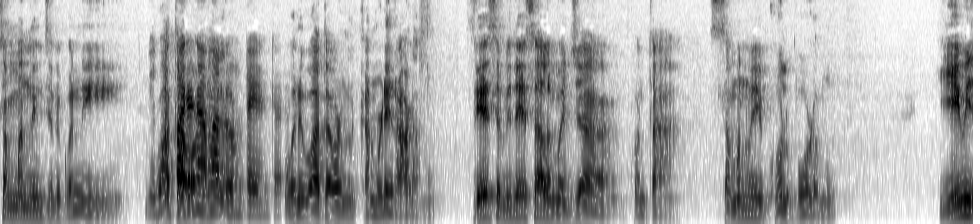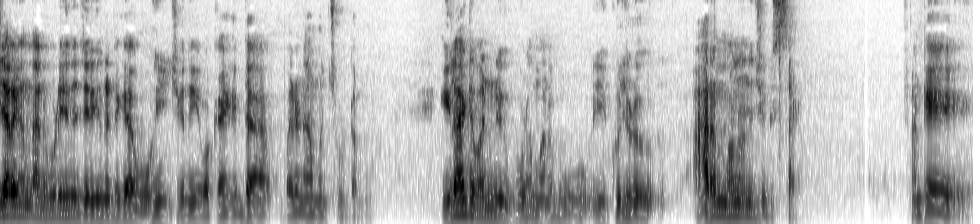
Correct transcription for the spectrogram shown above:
సంబంధించిన కొన్ని వాతావరణాలు కొన్ని వాతావరణం కనబడి రావడము దేశ విదేశాల మధ్య కొంత సమన్వయం కోల్పోవడము ఏమి జరగని కూడా ఏదో జరిగినట్టుగా ఊహించుకుని ఒక యుద్ధ పరిణామం చూడటము. ఇలాంటివన్నీ కూడా మనకు ఈ కుజుడు ఆరంభంలోనే చూపిస్తాడు. అంటే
